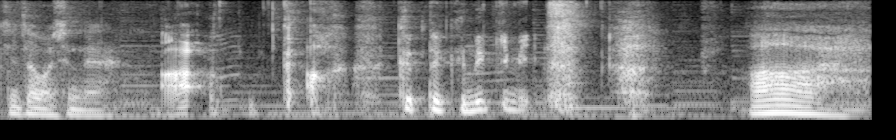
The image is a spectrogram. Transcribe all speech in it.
진짜 맛있네. 아, 아 그때 그 느낌이. 아.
